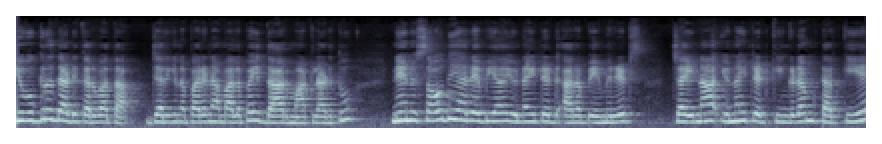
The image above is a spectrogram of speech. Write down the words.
ఈ ఉగ్రదాడి తర్వాత జరిగిన పరిణామాలపై దార్ మాట్లాడుతూ నేను Saudi Arabia United Arab Emirates China United Kingdom Turkiye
